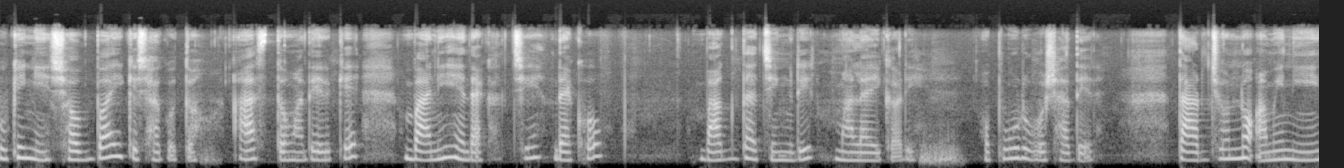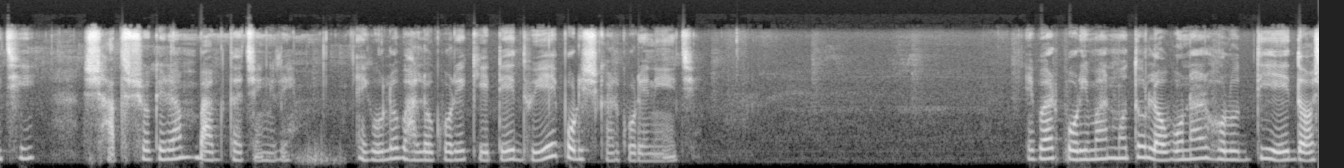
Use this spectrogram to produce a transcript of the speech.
কুকিংয়ে সবাইকে স্বাগত। আজ তোমাদেরকে বানিয়ে দেখাচ্ছি, দেখো, বাগদা চিংড়ির মালাইকারি, অপূর্ব স্বাদের। তার জন্য আমি নিয়েছি সাতশো গ্রাম বাগদা চিংড়ি। এগুলো ভালো করে কেটে ধুয়ে পরিষ্কার করে নিয়েছি। এবার পরিমাণ মতো লবণ আর হলুদ দিয়ে দশ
